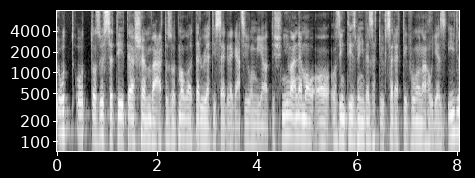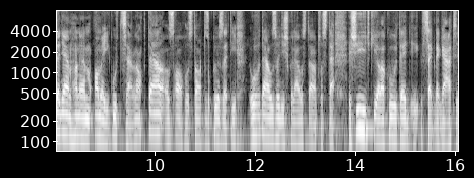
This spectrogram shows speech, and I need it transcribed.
ott, ott az összetétel sem változott maga a területi szegregáció miatt, és nyilván nem a, a, az intézményvezetők szerették volna, hogy ez így legyen, hanem amelyik utcán laktál, az ahhoz tartozó körzeti óvodához vagy iskolához tartoztál. És így kialakult egy szegregált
